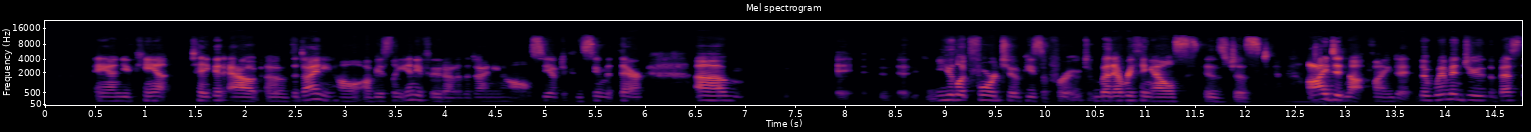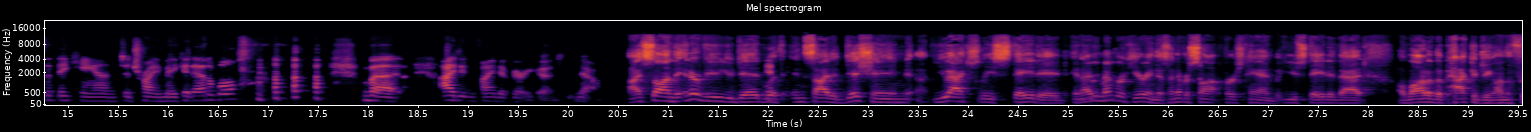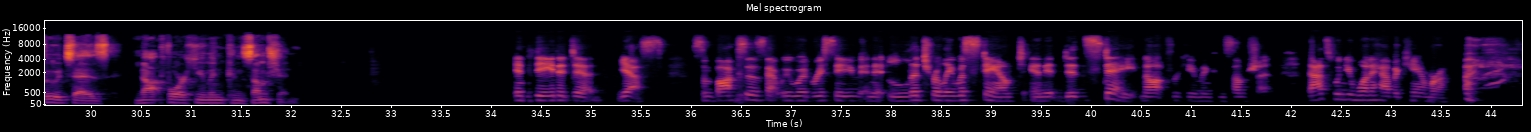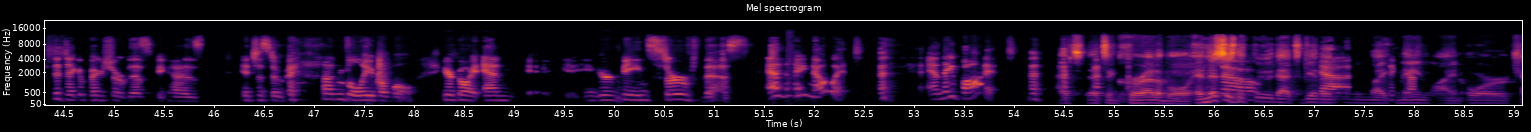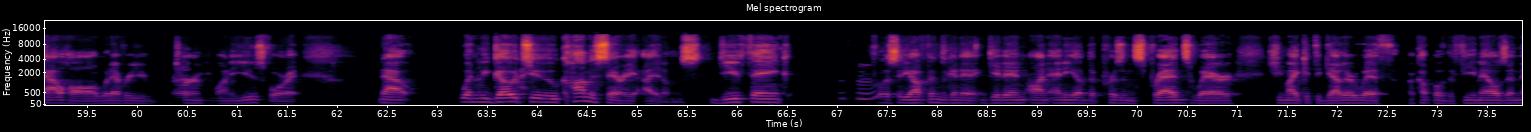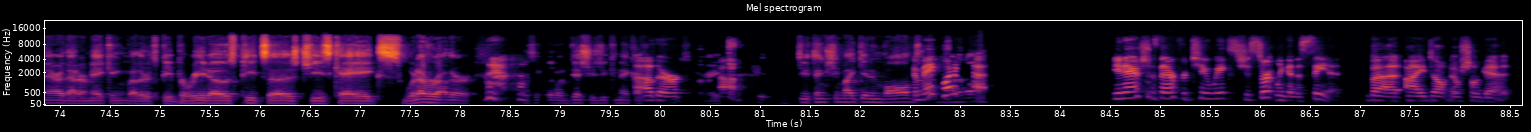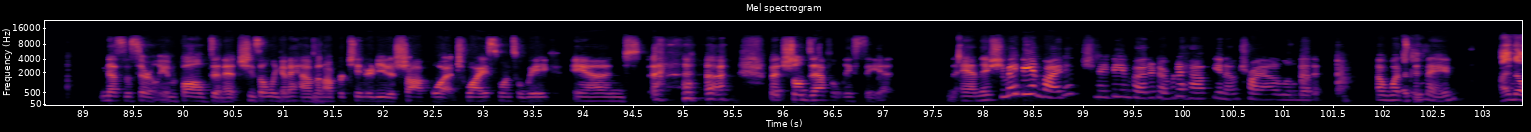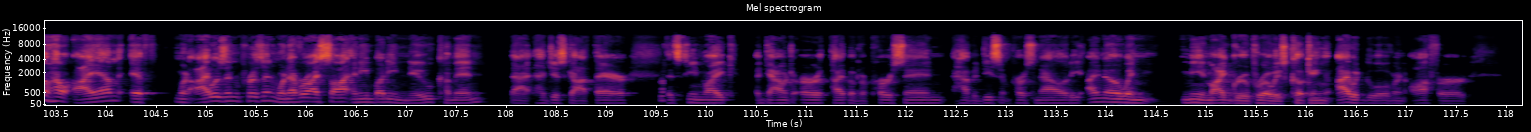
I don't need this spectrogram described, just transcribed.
and you can't take it out of the dining hall. Obviously, any food out of the dining hall, so you have to consume it there. Um, it- it- you look forward to a piece of fruit, but everything else is just. I did not find it. The women do the best that they can to try and make it edible, but I didn't find it very good. No. I saw in the interview you did with Inside Edition, you actually stated, and I mm-hmm. remember hearing this, I never saw it firsthand, but you stated that a lot of the packaging on the food says not for human consumption. Indeed, it did. Yes. Some boxes that we would receive, and it literally was stamped and it did state not for human consumption. That's when you want to have a camera to take a picture of this because it's just a, unbelievable. You're going and eh, you're being served this, and they know it and they bought it. That's that's incredible. And this is the food that's given yeah, in like mainline or chow hall, whatever you term you want to use for it. Now, when we go to commissary items, do you think Mhm. Felicity Huffman's going to get in on any of the prison spreads where she might get together with a couple of the females in there that are making, whether it's be burritos, pizzas, cheesecakes, whatever other little dishes you can make. Other, commissary. Do you think she might get involved? Make quite a. You know, she's there for two weeks. She's certainly going to see it, but I don't know if she'll get necessarily involved in it. She's only going to have an opportunity to shop what twice, once a week, and but she'll definitely see it. And then she may be invited. She may be invited over to have you know try out a little bit of what's I mean, been made. I know how I am. If when I was in prison, whenever I saw anybody new come in that had just got there, that seemed like a down to earth type of a person, have a decent personality. I know when me and my group were always cooking, I would go over and offer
